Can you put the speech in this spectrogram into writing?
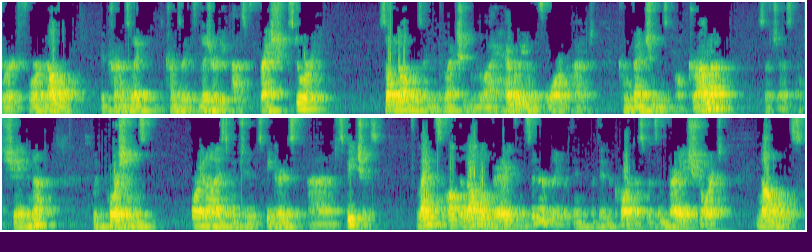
word for novel. It translate, translates literally as fresh story. Some novels in the collection rely heavily on the form and conventions of drama, such as Séadna, with portions organized into speakers and speeches. Lengths of the novel vary considerably within, within the corpus, with some very short novels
